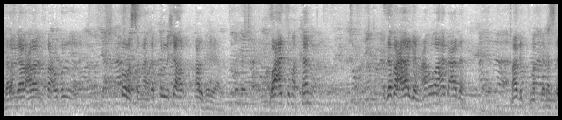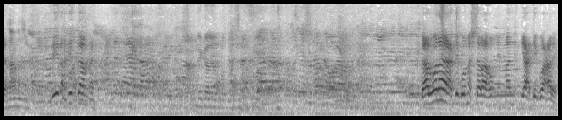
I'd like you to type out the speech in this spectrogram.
مثلا قال على أن تدفعوا كل طول السنة هذا كل شهر ألف ريال. واحد تمكن دفعها جمعة وواحد عادة. ما قد تمكن من دفعها من ألف. في الدمعة قال ولا يعتق ما اشتراه ممن يعتق عليه.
